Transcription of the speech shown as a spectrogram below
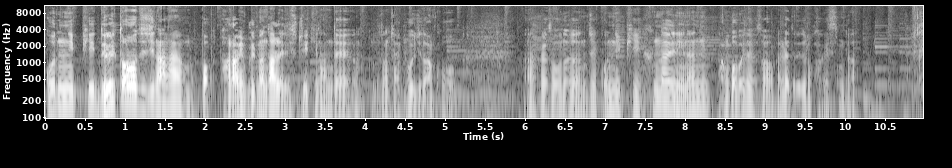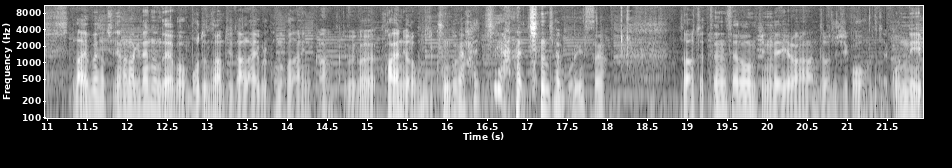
꽃잎이 늘 떨어지진 않아요. 뭐 바람이 불면 날릴 수도 있긴 한데 우선 잘 보이지도 않고 아, 그래서 오늘은 이제 꽃잎이 흩날리는 방법에 대해서 알려드리도록 하겠습니다. 라이브에서 진행을 하긴 했는데 뭐 모든 사람들이 다 라이브를 보는 건 아니니까. 그리고 이걸 과연 여러분들이 궁금해 할지 안 할지는 잘 모르겠어요. 자 어쨌든 새로운 빈 layer를 하나 만들어 주시고 이제 꽃잎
